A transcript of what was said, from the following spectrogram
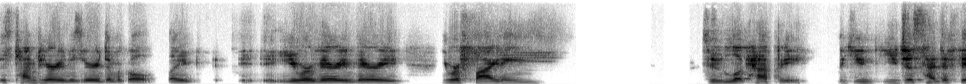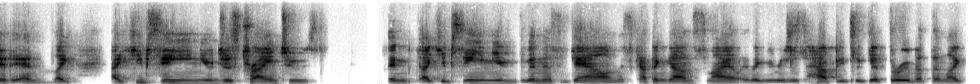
this time period was very difficult. Like you were very, very, you were fighting to look happy. Like you, you just had to fit in. Like I keep seeing you just trying to, and I keep seeing you in this gown, this cap and gown, smiling. Like you were just happy to get through. But then, like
